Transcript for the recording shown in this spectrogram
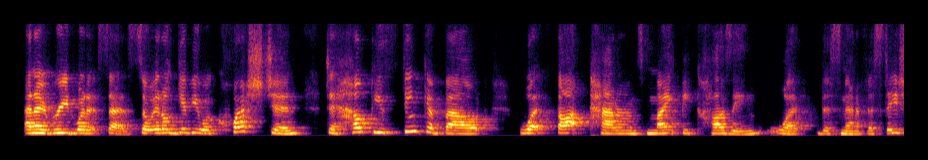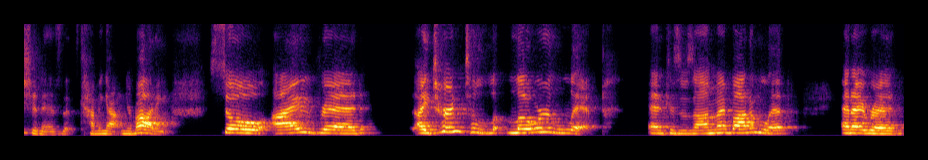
and I read what it says. So it'll give you a question to help you think about what thought patterns might be causing what this manifestation is that's coming out in your body. So I read I turned to l- lower lip and because it was on my bottom lip and I read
